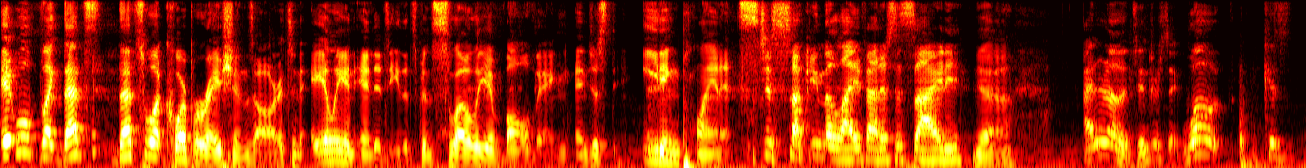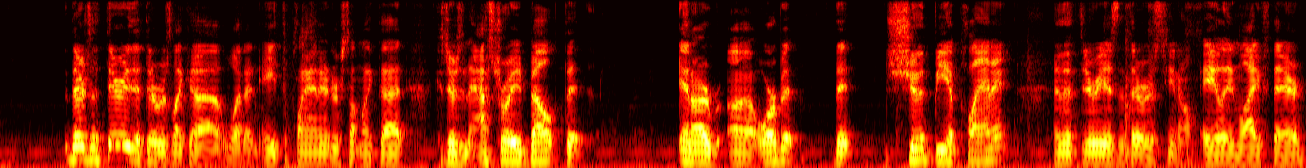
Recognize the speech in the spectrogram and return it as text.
it will like that's that's what corporations are. It's an alien entity that's been slowly evolving and just eating planets. just sucking the life out of society. Yeah. I don't know. It's interesting. Well, because there's a theory that there was like a what an eighth planet or something like that. Because there's an asteroid belt that in our uh, orbit that should be a planet, and the theory is that there was you know alien life there.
